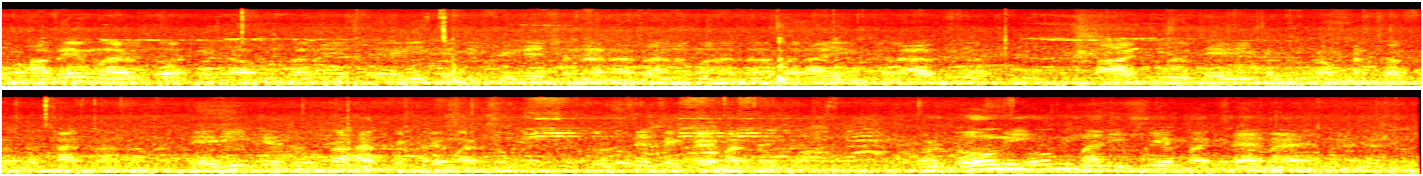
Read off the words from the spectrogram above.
तो हमें मर्दों के डॉक्टर ने तेरी के डिफिनेशन नज़र न मना बड़ा इंकलाब पार्टी तेरी के तो डॉक्टर का तो बता रहा था तेरी के तो का हर फिक्रे मर्दों दूसरे फिक्रे मर्दों और दो ही मन इसी पर है मैं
